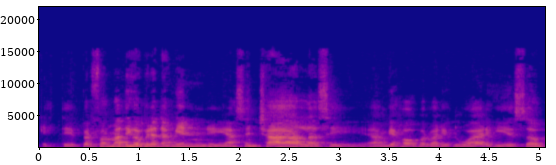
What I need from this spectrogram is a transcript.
este, performático, pero también eh, hacen charlas, eh, han viajado por varios lugares y eso.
